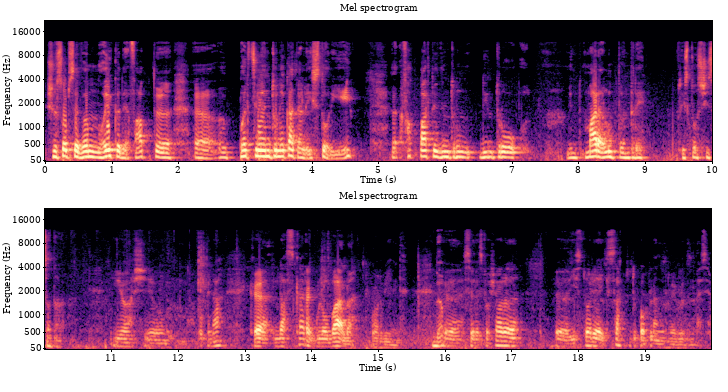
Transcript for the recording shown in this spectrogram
Și să observăm noi că, de fapt, uh, uh, părțile întunecate ale istoriei uh, fac parte dintr-un, dintr-o dintr marea luptă între Hristos și Satan. Eu aș opina că la scară globală vorbind, da. se desfășoară istoria exact după planurile lui Dumnezeu.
